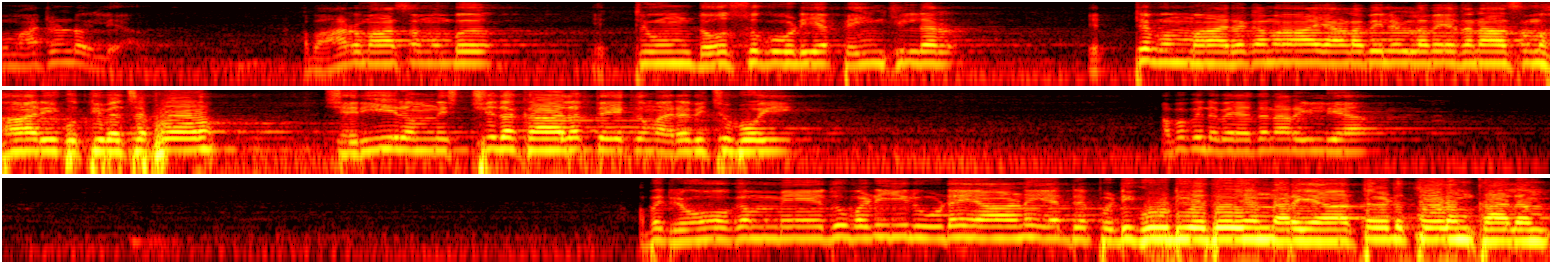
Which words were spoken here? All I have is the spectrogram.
അപ്പൊ മാറ്റമുണ്ടോ ഇല്ല അപ്പൊ ആറുമാസം മുമ്പ് ഏറ്റവും ഡോസ് കൂടിയ പെയിൻ കില്ലർ ഏറ്റവും മാരകമായ അളവിലുള്ള വേദനാ സംഹാരി കുത്തിവെച്ചപ്പോ ശരീരം നിശ്ചിത കാലത്തേക്ക് മരവിച്ചു പോയി അപ്പൊ പിന്നെ വേദന അറിയില്ല. അപ്പൊ രോഗം ഏതു വഴിയിലൂടെയാണ് എന്റെ പിടികൂടിയത് എന്നറിയാത്തയിടത്തോളം കാലം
